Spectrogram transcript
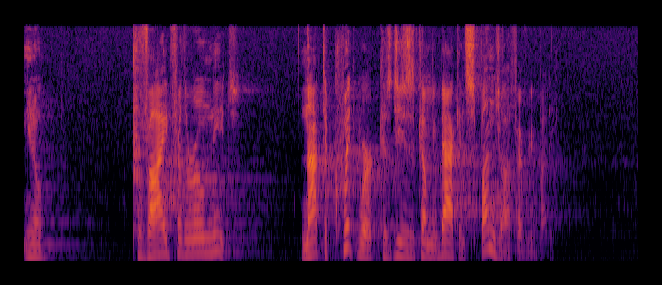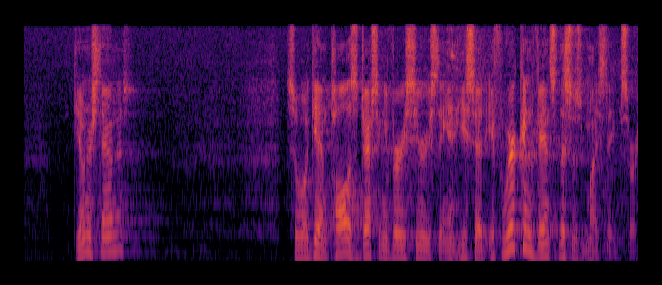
you know, provide for their own needs. Not to quit work because Jesus is coming back and sponge off everybody. Do you understand this? So again, Paul is addressing a very serious thing, and he said, if we're convinced, this is my statement, sorry,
